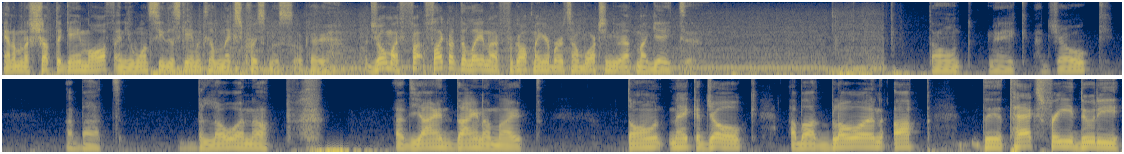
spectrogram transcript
And I'm gonna shut the game off, and you won't see this game until next Christmas, okay? Joe, my flight got delayed and I forgot my earbuds. I'm watching you at my gate. Don't make a joke about blowing up a giant dynamite. Don't make a joke about blowing up the tax-free duty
